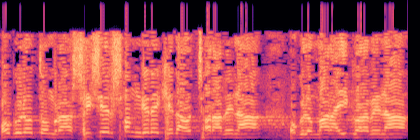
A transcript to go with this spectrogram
ওগুলো তোমরা শীষের সঙ্গে রেখে দাও, ছড়াবে না, ওগুলো মারাই করাবে না।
